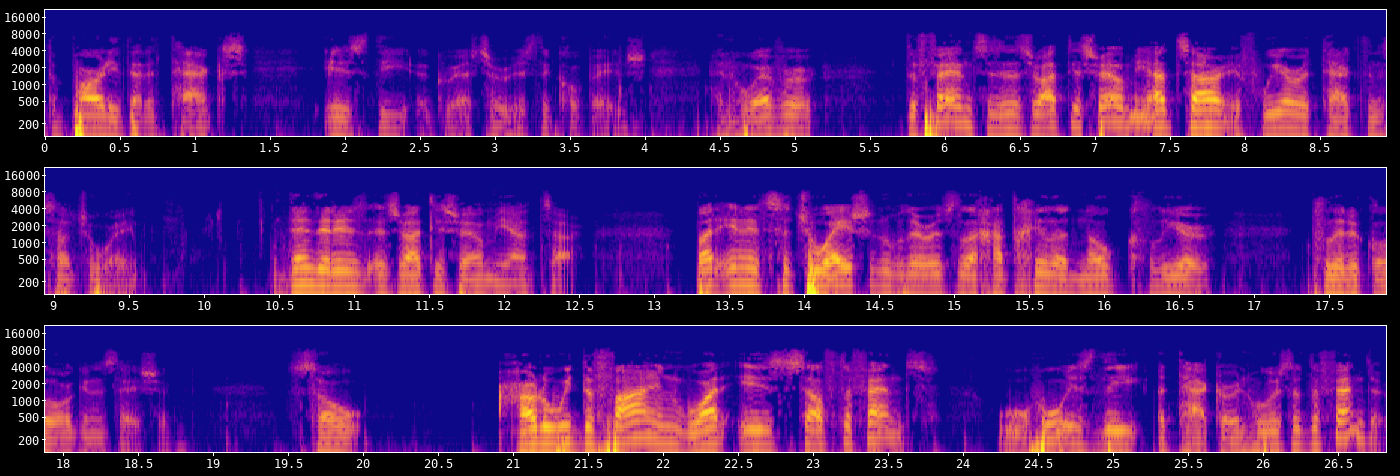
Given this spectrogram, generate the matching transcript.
the party that attacks is the aggressor, is the kovesh. And whoever defends is Ezrat Yisrael Miyatzar if we are attacked in such a way. Then there is Ezrat Yisrael Miyatzar. But in a situation where there is lechatchila no clear political organization, so how do we define what is self-defense? Who is the attacker and who is the defender?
